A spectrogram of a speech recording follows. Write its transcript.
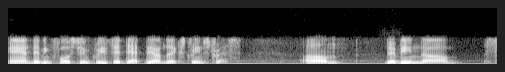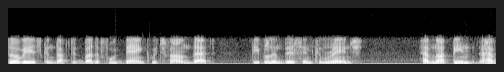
and they're being forced to increase their debt. They're under extreme stress. Um, there have been um, surveys conducted by the Food Bank which found that people in this income range have not been have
